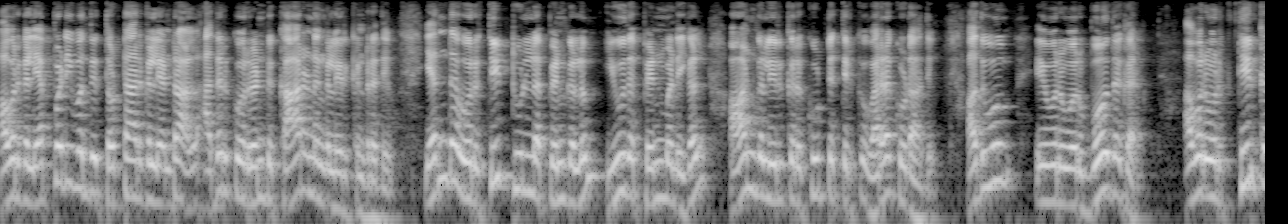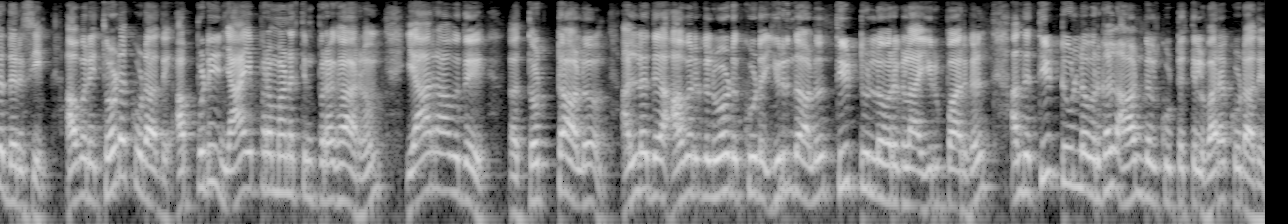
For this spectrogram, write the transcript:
அவர்கள் எப்படி வந்து தொட்டார்கள் என்றால் அதற்கு ஒரு ரெண்டு காரணங்கள் இருக்கின்றது. எந்த ஒரு தீட்டுள்ள பெண்களும் யூத பெண்மணிகள் ஆண்கள் இருக்கிற கூட்டத்திற்கு வரக்கூடாது. அதுவும் இவர் ஒரு போதகர் அவர் ஒரு தீர்க்கதரிசி. அவரை தொடக்கூடாது. அப்படி நியாயப்பிரமாணத்தின் பிரகாரம் யாராவது தொட்டாலோ அல்லது அவர்களோடு கூட இருந்தாலோ தீட்டுள்ளவர்களாக இருப்பார்கள். அந்த தீட்டுள்ளவர்கள் ஆண்கள் கூட்டத்தில் வரக்கூடாது.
